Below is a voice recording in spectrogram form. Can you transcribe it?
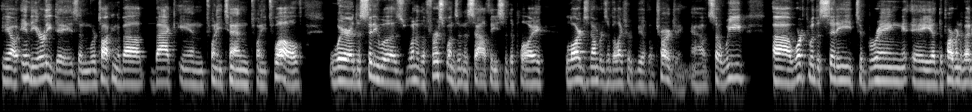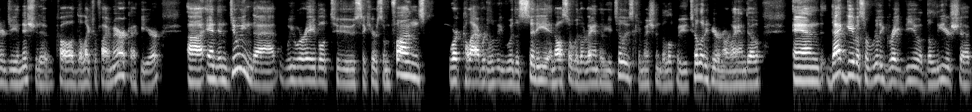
you know, in the early days, and we're talking about back in 2010, 2012, where the city was one of the first ones in the southeast to deploy large numbers of electric vehicle charging. Uh, so we uh, worked with the city to bring a, a, Department of Energy initiative called Electrify America here. Uh, and in doing that, we were able to secure some funds, work collaboratively with the city and also with Orlando Utilities Commission, the local utility here in Orlando. And that gave us a really great view of the leadership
